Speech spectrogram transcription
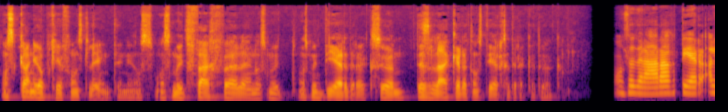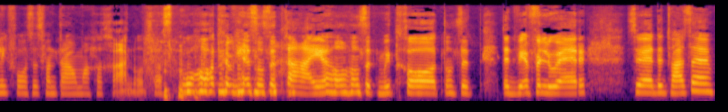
ons kan nie opgee vir ons kliënte nie. Ons ons moet veg vir hulle en ons moet ons moet deurdruk. So dis lekker dat ons deurgedruk het ook Ons het regtig deur al die fases van trauma gegaan. Ons was kwaad geweest, ons het gehuil, ons het moed gehad, ons het dit weer verloor. So dit was 'n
